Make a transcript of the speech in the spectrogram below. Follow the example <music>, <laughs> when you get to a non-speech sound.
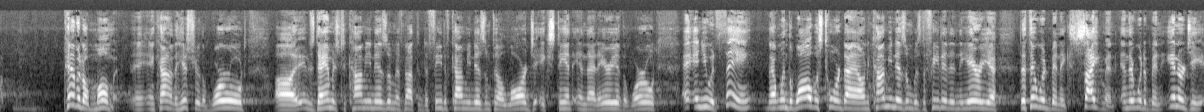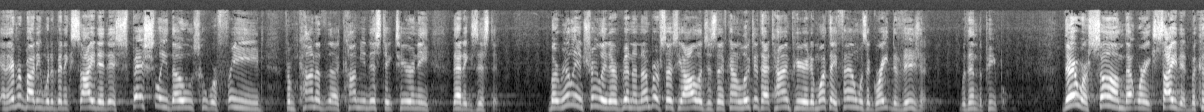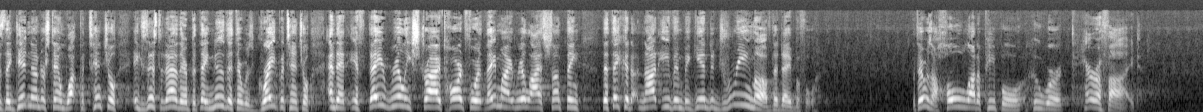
pivotal moment in, in, kind of the history of the world. Uh, it was damage to communism, if not the defeat of communism, to a large extent in that area of the world. And, and you would think that when the wall was torn down, communism was defeated in the area, that there would have been excitement and there would have been energy, and everybody would have been excited, especially those who were freed from kind of the communistic tyranny that existed. But really and truly, there have been a number of sociologists that have kind of looked at that time period, and what they found was a great division within the people. There were some that were excited because they didn't understand what potential existed out of there, but they knew that there was great potential, and that if they really strived hard for it, they might realize something that they could not even begin to dream of the day before. There was a whole lot of people who were terrified,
